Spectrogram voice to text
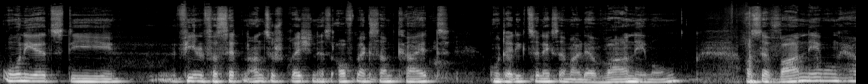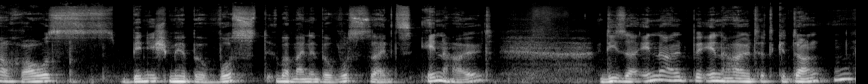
Ohne jetzt die vielen Facetten anzusprechen, ist Aufmerksamkeit unterliegt zunächst einmal der Wahrnehmung. Aus der Wahrnehmung heraus bin ich mir bewusst über meinen Bewusstseinsinhalt. Dieser Inhalt beinhaltet Gedanken.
